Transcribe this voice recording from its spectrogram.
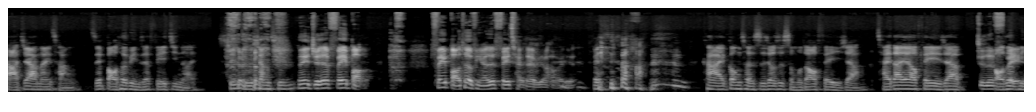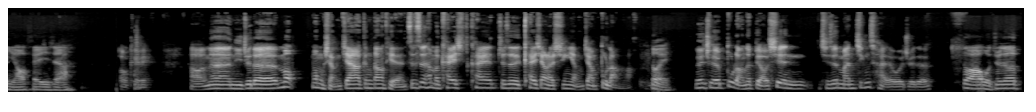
打架那一场，直接保特瓶直接飞进来，新竹乡亲。那你觉得飞保飞保特瓶还是飞彩带比较好一点？飞，看来工程师就是什么都要飞一下，彩带要飞一下，就是保特瓶也要飞一下。OK。好，那你觉得梦梦想家跟钢铁人这次他们开开就是开箱了新洋将布朗啊？对，那你觉得布朗的表现其实蛮精彩的，我觉得。对啊，我觉得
